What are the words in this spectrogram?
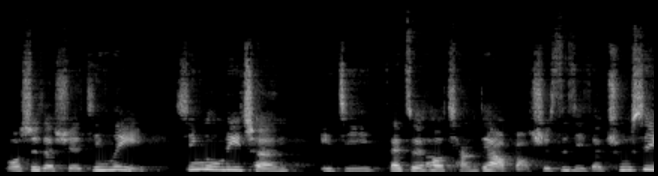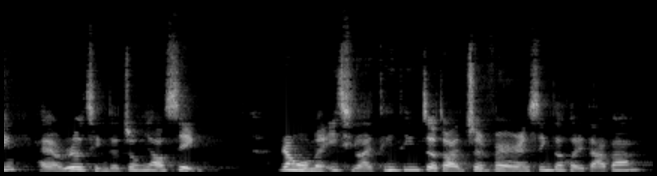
博士的学经历、心路历程，以及在最后强调保持自己的初心还有热情的重要性。让我们一起来听听这段振奋人心的回答吧。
